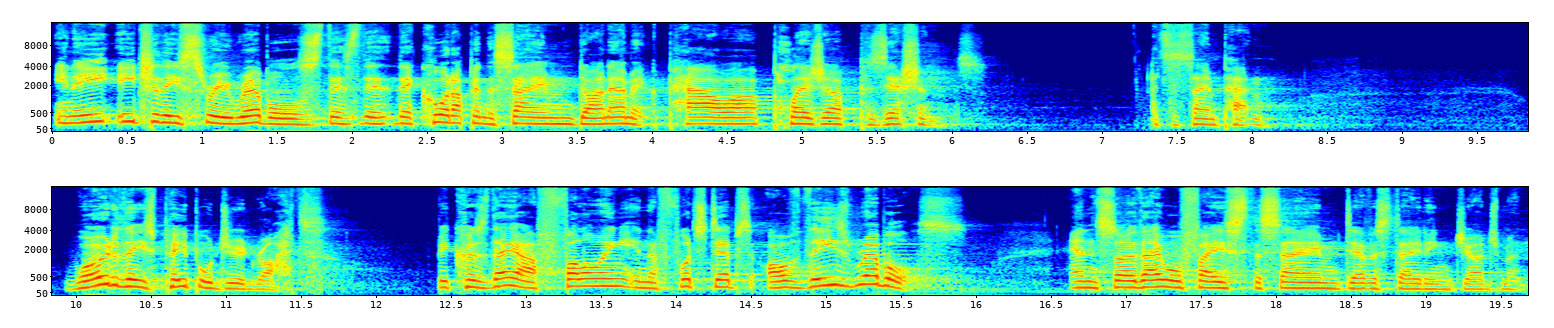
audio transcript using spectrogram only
in each of these three rebels, they're caught up in the same dynamic power, pleasure, possessions. It's the same pattern. Woe to these people, Jude writes, because they are following in the footsteps of these rebels, and so they will face the same devastating judgment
